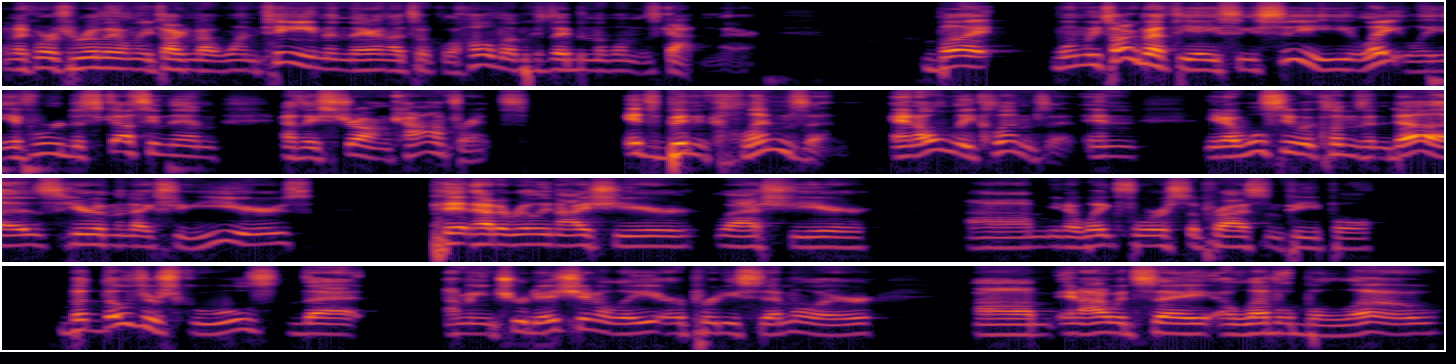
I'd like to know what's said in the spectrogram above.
And of course, we're really only talking about one team in there, and that's Oklahoma because they've been the one that's gotten there. But when we talk about the ACC lately, if we're discussing them as a strong conference, it's been Clemson and only Clemson. And, you know, we'll see what Clemson does here in the next few years. Pitt had a really nice year last year. Um, you know, Wake Forest surprised some people. But those are schools that, I mean, traditionally are pretty similar um, and I would say a level below,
